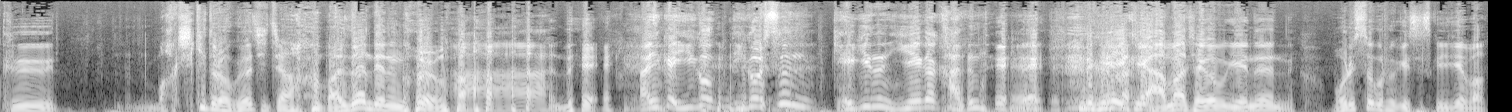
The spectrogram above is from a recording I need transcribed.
그, 막 시키더라고요, 진짜. 말도 안 되는 걸, 막. 아. 네. 아니 그러니까 이거 이걸 쓴 계기는 이해가 가는데 네. 근데 그게, 그게 아마 제가 보기에는 머릿속으로 그게 있었어요. 이게 막,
